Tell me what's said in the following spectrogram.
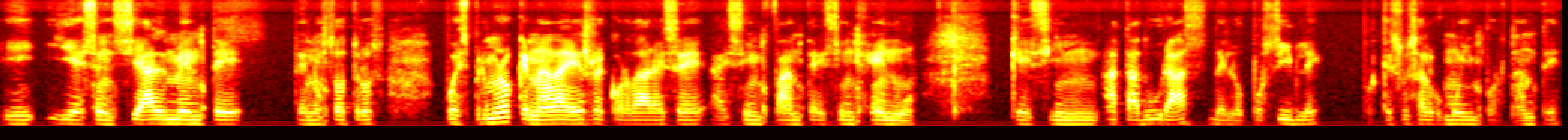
y, esencialmente de nosotros, pues primero que nada es recordar a ese, infante, a ese ingenuo, que sin ataduras de lo posible, porque eso es algo muy importante,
